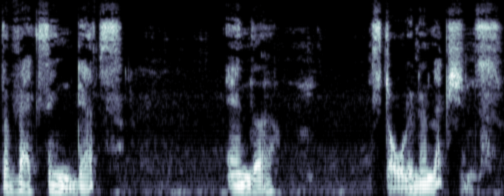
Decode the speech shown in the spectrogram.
the vaccine deaths and the stolen elections.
